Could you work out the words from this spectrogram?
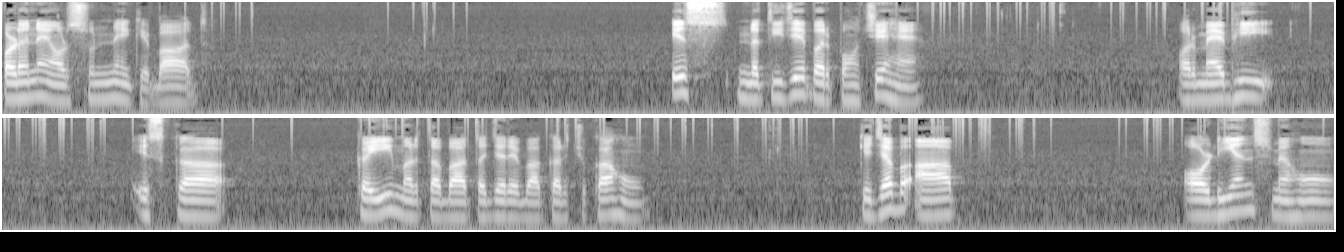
پڑھنے اور سننے کے بعد۔ اس نتیجے پر پہنچے ہیں۔ اور میں بھی اس کا کئی مرتبہ تجربہ کر چکا ہوں کہ جب آپ آڈینس میں ہوں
